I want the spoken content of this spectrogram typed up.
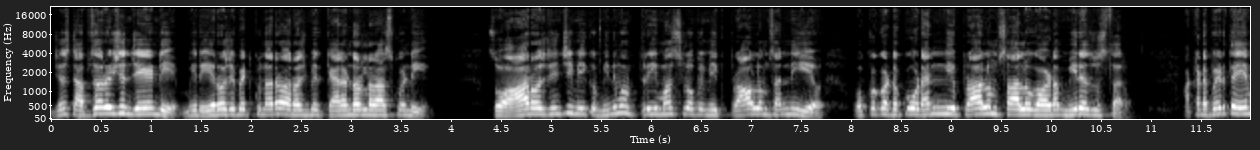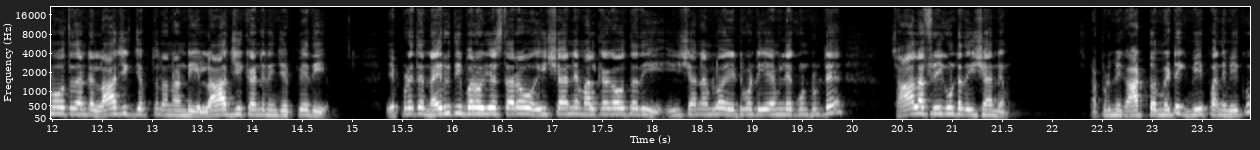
జస్ట్ అబ్జర్వేషన్ చేయండి. మీరు ఏ రోజు పెట్టుకున్నారో ఆ రోజు మీరు క్యాలెండర్లో రాసుకోండి. సో ఆ రోజు నుంచి మీకు మినిమం త్రీ మంత్స్ లోపు మీకు ప్రాబ్లమ్స్ అన్నీ ఒక్కొక్కటి ఒక్కొక్కటి అన్ని ప్రాబ్లమ్స్ సాల్వ్ కావడం మీరే చూస్తారు. అక్కడ పెడితే ఏమవుతుందంటే లాజిక్ చెప్తున్నానండి. లాజిక్ అండి నేను చెప్పేది. ఎప్పుడైతే నైరుతి బరువు చేస్తారో ఈశాన్యం అల్కగా అవుతుంది. ఈశాన్యంలో ఎటువంటి ఏం లేకుంటుంటే చాలా ఫ్రీగా ఉంటుంది ఈశాన్యం. అప్పుడు మీకు ఆటోమేటిక్ మీ పని మీకు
